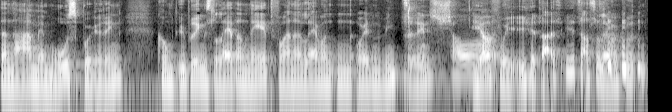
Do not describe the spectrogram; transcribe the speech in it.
Der Name Moosburgerin kommt übrigens leider nicht von einer leibenden alten Winzerin. Schade. Ja, voll. Ich hätte auch, ich hätte es auch so leibend gefunden.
